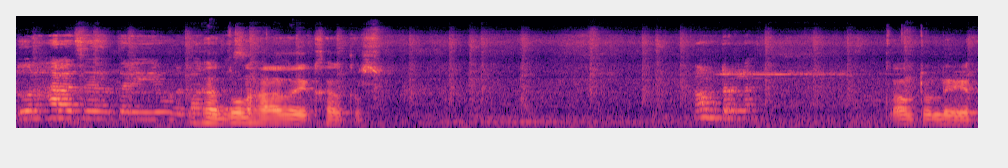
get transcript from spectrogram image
दोन हाराचं तरी एवढं हा दोन हार एक हार तस. काउंटरला? काउंटरला एक.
